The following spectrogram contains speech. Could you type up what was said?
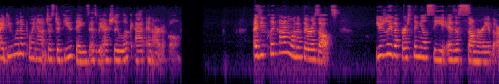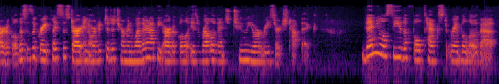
I do want to point out just a few things as we actually look at an article. As you click on one of the results, usually the first thing you'll see is a summary of the article. This is a great place to start in order to determine whether or not the article is relevant to your research topic. Then you will see the full text right below that.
